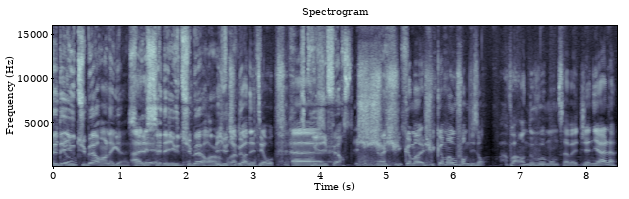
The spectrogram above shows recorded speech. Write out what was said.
C'était des youtubeurs, hein, les gars. C'est des youtubeurs. Hein, youtubeurs. Netero. Squeezie first. je suis- comme un, je suis comme un ouf en me disant, on va avoir un nouveau monde, ça va être génial.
